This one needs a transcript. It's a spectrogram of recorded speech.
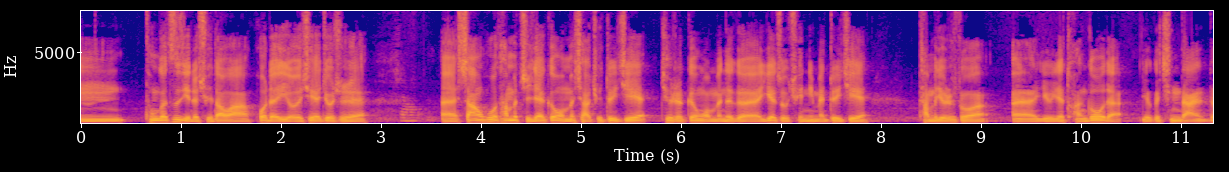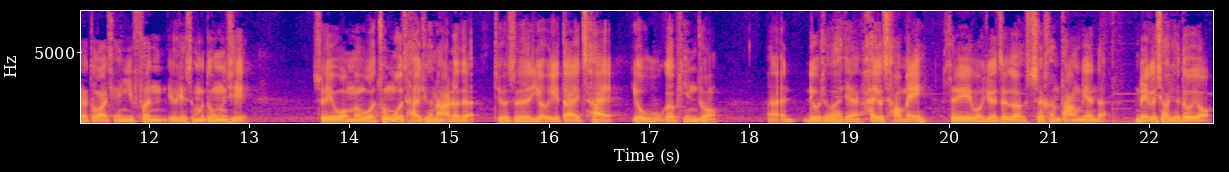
嗯，通过自己的渠道啊，或者有一些就是呃商户，他们直接跟我们小区对接，就是跟我们那个业主群里面对接，他们就是说呃有些团购的，有个清单的多少钱一份，有些什么东西，所以我们我中午才去拿了的，就是有一袋菜，有五个品种，呃六十块钱，还有草莓，所以我觉得这个是很方便的，每个小区都有，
